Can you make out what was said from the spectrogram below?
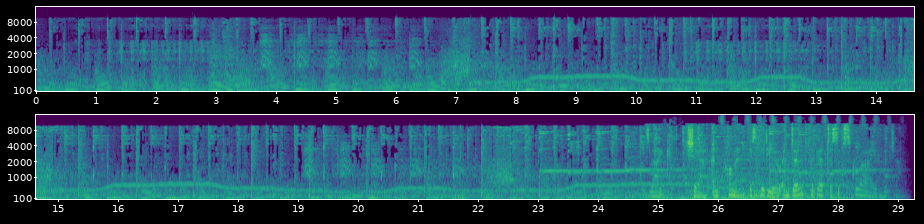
Please like, share and comment this video and don't forget to subscribe the channel.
